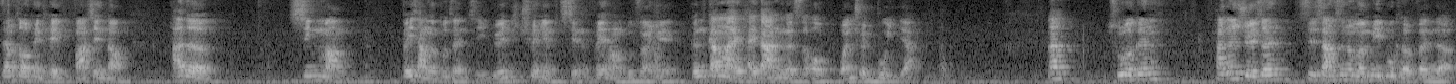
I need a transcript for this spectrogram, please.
这张照片可以发现到，他的星芒非常的不整齐，圆圈也显得非常的不专业，跟刚来台大那个时候完全不一样。那除了跟他跟学生事实上是那么密不可分的，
